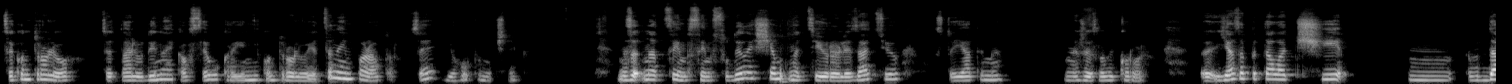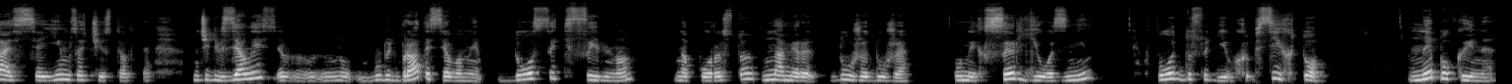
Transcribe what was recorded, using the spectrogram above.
Це контрольор. Це та людина, яка все в Україні контролює. Це не імператор, це його помічник. Над цим всім судилищем, над цією реалізацією стоятиме жезловий король. Е, Я запитала, чи вдасться їм зачистити. Значить, взялись, е, ну, будуть братися вони досить сильно, напористо, наміри дуже-дуже у них серйозні, вплоть до судів. Всі, хто не покине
